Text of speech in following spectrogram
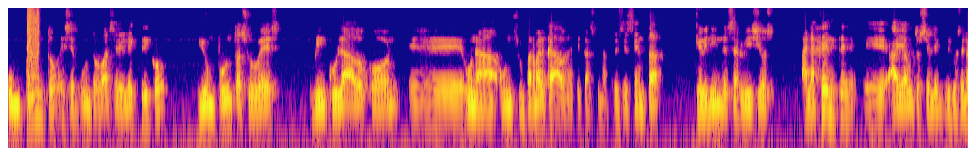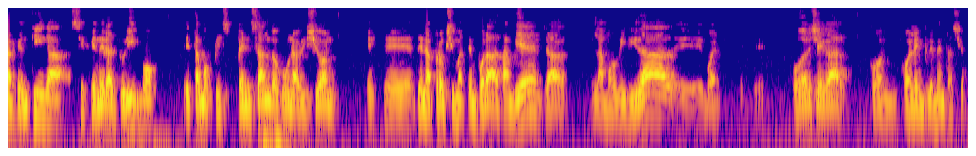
un punto, ese punto va a ser eléctrico, y un punto a su vez vinculado con eh, una, un supermercado, en este caso una 360, que brinde servicios a la gente. Eh, hay autos eléctricos en Argentina, se genera el turismo, estamos pensando con una visión este, de la próxima temporada también, ya la movilidad, bueno, este, poder llegar con, con la implementación.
